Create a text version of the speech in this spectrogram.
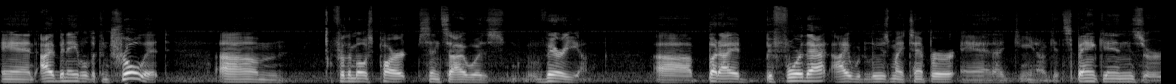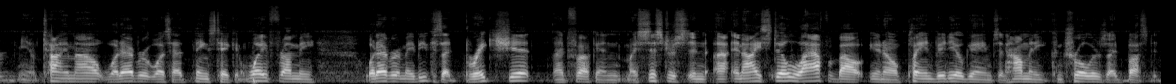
and I've been able to control it um, for the most part since I was very young. Uh, but I had, before that, I would lose my temper and I'd, you know, get spankings or, you know, timeout, whatever it was, had things taken away from me, whatever it may be, because I'd break shit. I'd fucking, my sisters and, uh, and I still laugh about, you know, playing video games and how many controllers I'd busted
